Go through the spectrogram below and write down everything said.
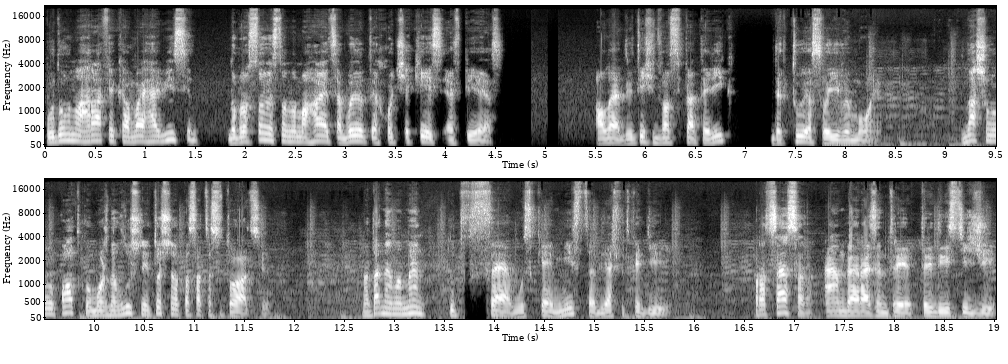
Будована графіка Vega 8 добросовісно намагається видати хоч якийсь FPS. Але 2025 рік диктує свої вимоги. В нашому випадку можна влучно і точно описати ситуацію. На даний момент тут все вузьке місце для швидкодії. Процесор AMD Ryzen 3 3200G,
